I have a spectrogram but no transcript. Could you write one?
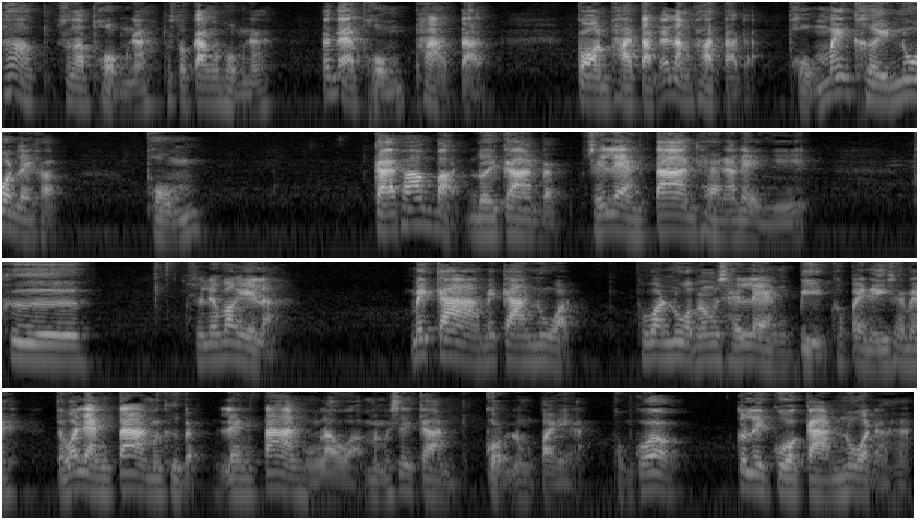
ถ้าสำหรับผมนะประสบการณ์ของผมนะตั้งแต่ผมผ่าตัด ก่อนผ่าตัดและหลังผ่าตัดอะ ผมไม่เคยนวดเลยครับ ผมกายภาพบำบัดโดยการแบบใช้แรงต้านแทนอะไรอย่างนี้ คือจะเรียกว่าไงล่ะ ไม่กล้าไม่กล้านวด เพราะว่านวดมันต้องใช้แรงบีบเข้าไปในนี้ใช่ไหมแต่ว่าแรงต้านมันคือแบบแรงต้านของเราอะมันไม่ใช่การกดลงไปอะ ผมก็ก็เลยกลัวการนวดอะฮะ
